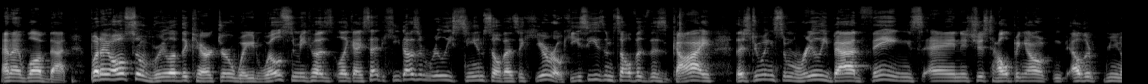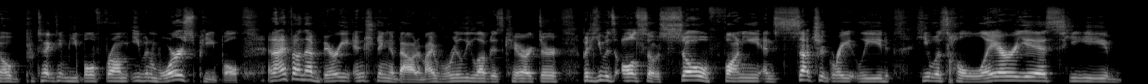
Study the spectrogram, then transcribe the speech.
and I love that. But I also really love the character Wade Wilson because, like I said, he doesn't really see himself as a hero. He sees himself as this guy that's doing some really bad things, and it's just helping out other, you know, protecting people from even worse people. And I found that very interesting about him. I really loved his character, but he was also so funny and such a great lead. He was hilarious. He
